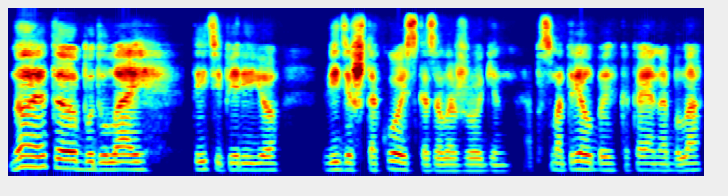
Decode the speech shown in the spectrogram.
«Но это, Будулай, ты теперь ее видишь такой», — сказал Ожогин. «А посмотрел бы, какая она была,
